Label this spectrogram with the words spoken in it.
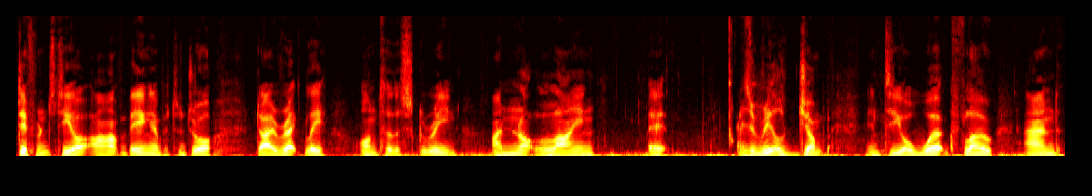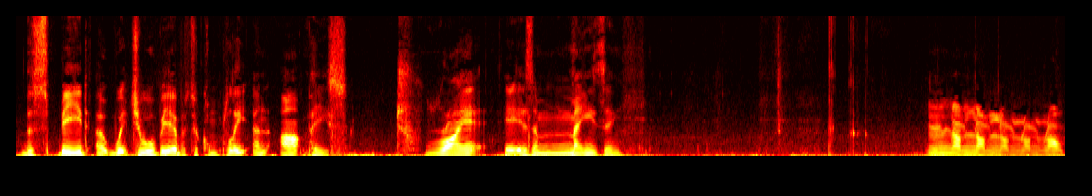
difference to your art being able to draw directly onto the screen. I'm not lying, it is a real jump into your workflow and the speed at which you will be able to complete an art piece. Try it, it is amazing. Nom, nom, nom,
